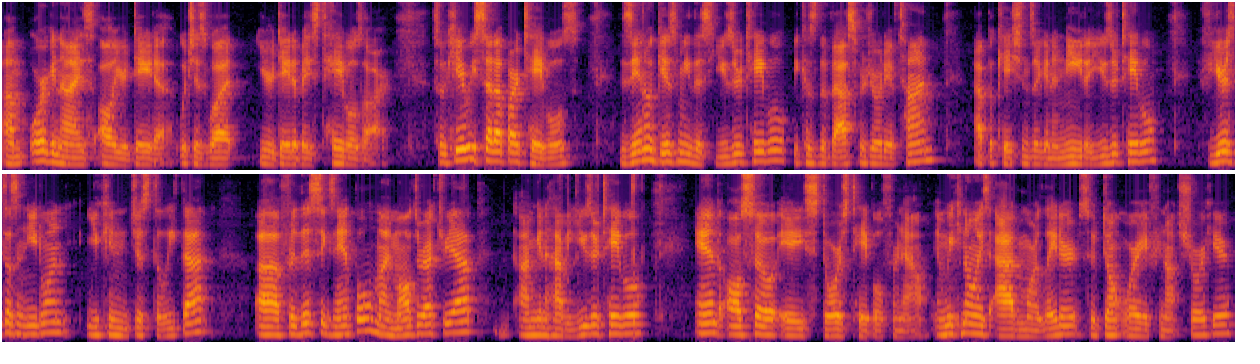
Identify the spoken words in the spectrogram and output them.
um, organize all your data, which is what your database tables are. So here we set up our tables. Xano gives me this user table because the vast majority of time, applications are going to need a user table. If yours doesn't need one, you can just delete that. Uh, for this example, my mall directory app, I'm going to have a user table and also a stores table for now. And we can always add more later, so don't worry if you're not sure here.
